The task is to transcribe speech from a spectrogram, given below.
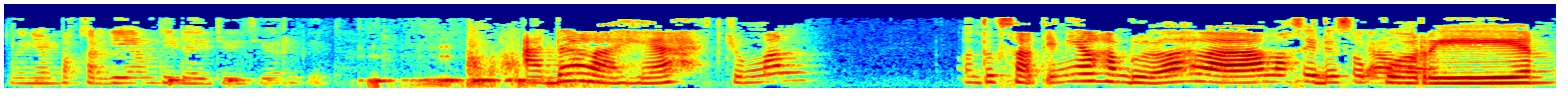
Punya pekerja yang tidak jujur gitu? Ada lah ya cuman untuk saat ini alhamdulillah lah masih disyukurin.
